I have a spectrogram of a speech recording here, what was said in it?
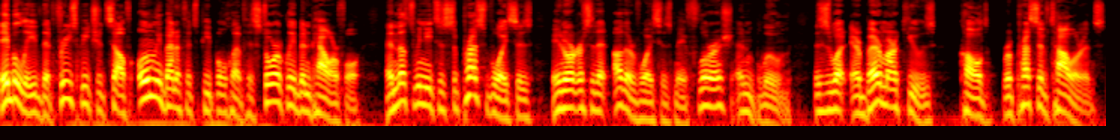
They believe that free speech itself only benefits people who have historically been powerful, and thus we need to suppress voices in order so that other voices may flourish and bloom. This is what Herbert Marcuse called repressive tolerance.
